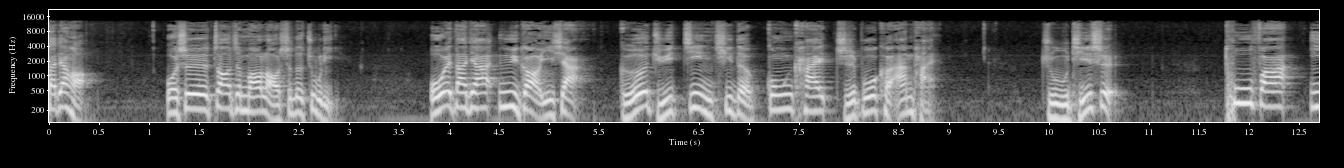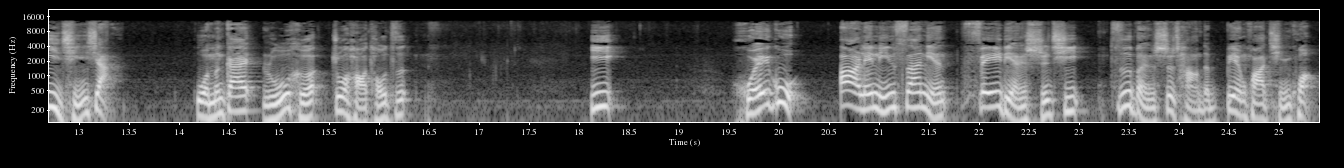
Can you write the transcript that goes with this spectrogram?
大家好，我是赵正宝老师的助理，我为大家预告一下格局近期的公开直播课安排，主题是突发疫情下我们该如何做好投资。一、回顾二零零三年非典时期资本市场的变化情况。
